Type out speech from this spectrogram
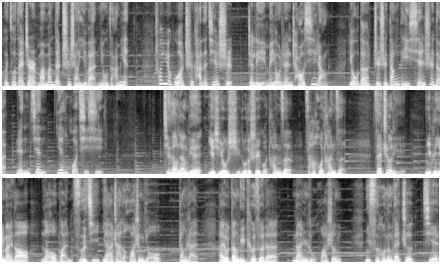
会坐在这儿，慢慢的吃上一碗牛杂面。穿越过赤坎的街市，这里没有人潮熙攘，有的只是当地闲适的人间烟火气息。街道两边也许有许多的水果摊子、杂货摊子，在这里你可以买到老板自己压榨的花生油，当然还有当地特色的南乳花生。你似乎能在这些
